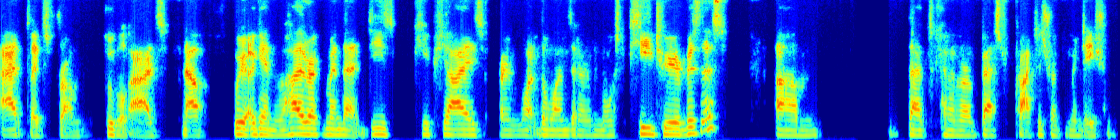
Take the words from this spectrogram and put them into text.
ad clicks from Google Ads. Now, we again we highly recommend that these KPIs are what the ones that are the most key to your business. Um, that's kind of our best practice recommendation.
